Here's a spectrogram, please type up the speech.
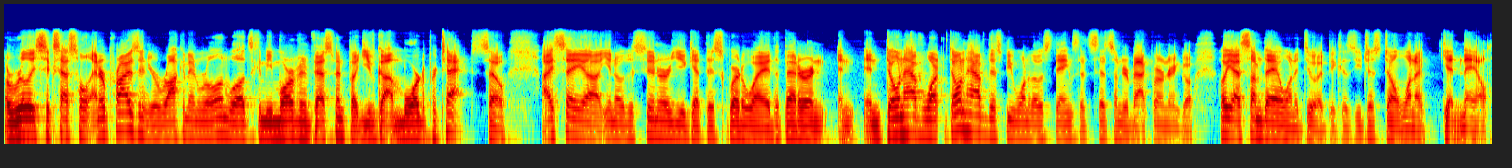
a really successful enterprise and you're rocking and rolling, well, it's going to be more of an investment, but you've got more to protect. So I say, uh, you know, the sooner you get this squared away, the better. And, and, and don't have one, don't have this be one of those things that sits on your back burner and go, oh yeah, someday I want to do it because you just don't want to get nailed.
